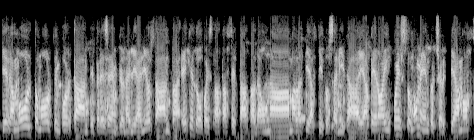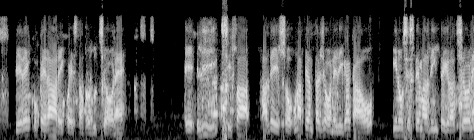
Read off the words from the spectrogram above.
che era molto molto importante per esempio negli anni 80 e che dopo è stata affettata da una malattia fitosanitaria, però in questo momento cerchiamo di recuperare questa produzione e lì si fa adesso una piantagione di cacao in un sistema di integrazione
